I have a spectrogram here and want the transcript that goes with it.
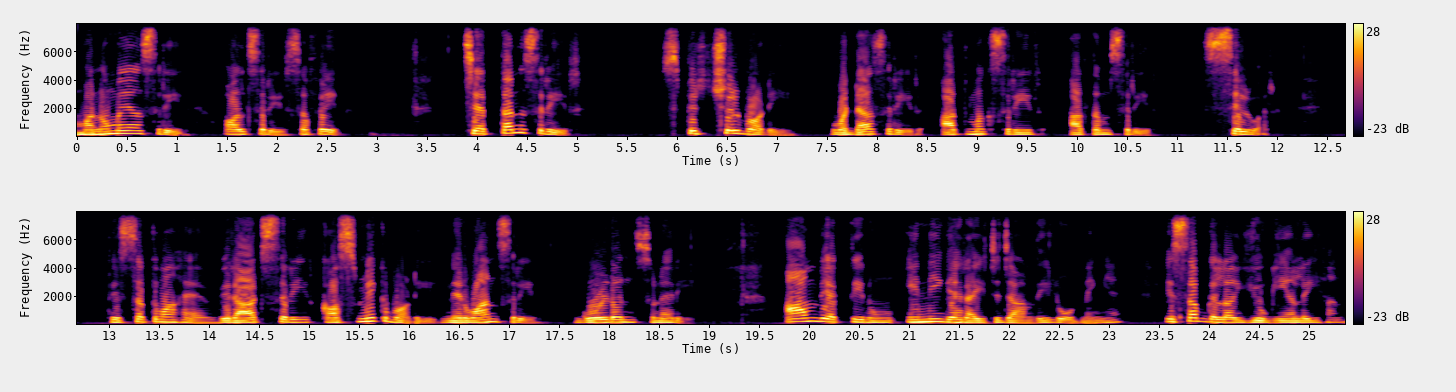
ਮਨੋਮය ਸਰੀਰ ਆਲ ਸਰੀਰ ਸਫੇਦ ਚੇਤਨ ਸਰੀਰ ਸਪਿਰਚੁਅਲ ਬਾਡੀ ਵੱਡਾ ਸਰੀਰ, ਆਤਮਕ ਸਰੀਰ, ਆਤਮ ਸਰੀਰ ਸਿਲਵਰ ਤੇ ਸਤਵਾਂ ਹੈ ਵਿਰਾਟ ਸਰੀਰ ਕਾਸਮਿਕ ਬਾਡੀ ਨਿਰਵਾਣ ਸਰੀਰ 골ਡਨ ਸੁਨਹਿਰੀ। ਆਮ ਵਿਅਕਤੀ ਨੂੰ ਇੰਨੀ ਗਹਿਰਾਈ 'ਚ ਜਾਣ ਦੀ ਲੋੜ ਨਹੀਂ ਹੈ। ਇਹ ਸਭ ਗੱਲਾਂ ਯੋਗੀਆਂ ਲਈ ਹਨ।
